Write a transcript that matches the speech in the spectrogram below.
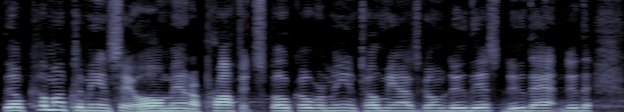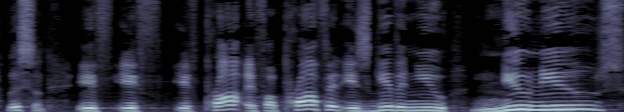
They'll come up to me and say, oh man, a prophet spoke over me and told me I was going to do this, do that, and do that. Listen, if, if, if, pro, if a prophet is giving you new news,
